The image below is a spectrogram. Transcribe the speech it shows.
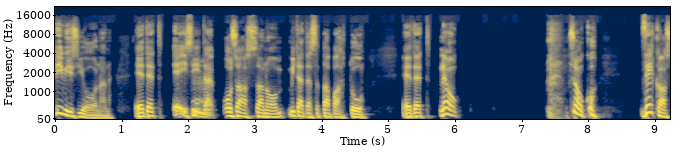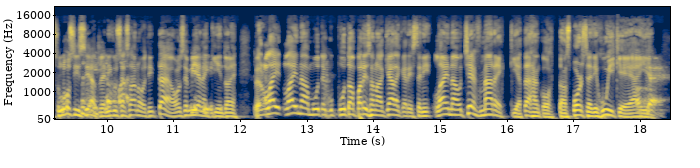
divisioonan. Et, et, ei siitä mm. osaa sanoa, mitä tässä tapahtuu. Et, et, ne on, se on, Vegas, Losi Seattle, niin kuin sä sanoit, niin tämä on se mielenkiintoinen. Lainaa muuten, kun puhutaan pari sanaa Kälkäristä, niin lainaa Jeff Marekkiä tähän kohtaan, Sportsnetin huikea äijä. Okay.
